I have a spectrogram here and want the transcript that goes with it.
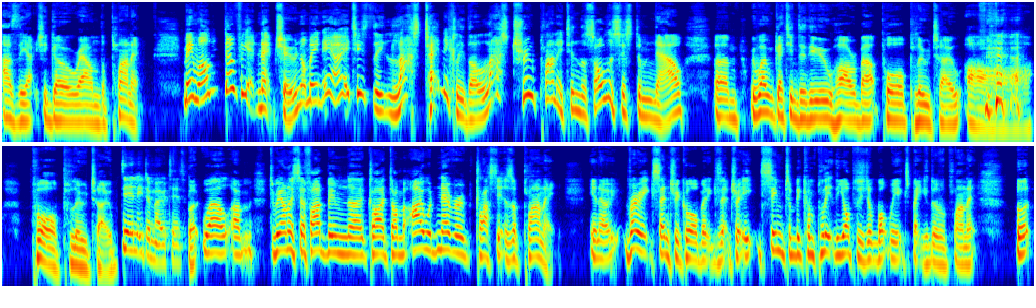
as they actually go around the planet. Meanwhile, don't forget Neptune. I mean, yeah, it is the last, technically the last true planet in the solar system now. Um, we won't get into the hoo-ha about poor Pluto. Ah. poor Pluto. Dearly demoted. But well, um, to be honest, if I'd been uh, Clyde Tombaugh, I would never have classed it as a planet. You know, very eccentric orbit, etc. It seemed to be completely opposite of what we expected of a planet. But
